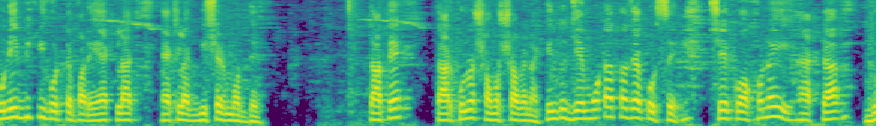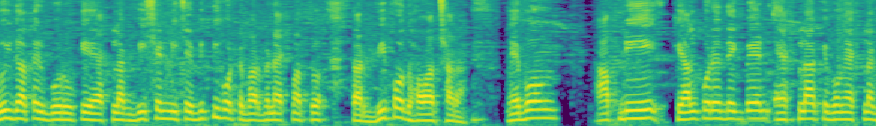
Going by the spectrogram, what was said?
উনি বিক্রি করতে পারে এক লাখ এক লাখ বিশের মধ্যে। তাতে তার কোনো সমস্যা হবে না। কিন্তু যে মোটা তাজা করছে, সে কখনোই একটা দুই দাঁতের গরুকে এক লাখ বিশের নিচে বিক্রি করতে পারবে না একমাত্র তার বিপদ হওয়া ছাড়া। এবং আপনি খেয়াল করে দেখবেন এক লাখ এবং এক লাখ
